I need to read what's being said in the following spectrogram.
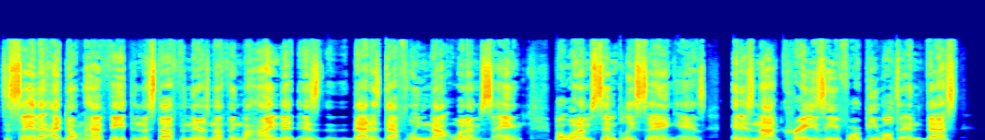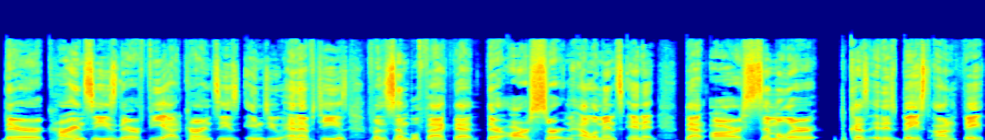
to say that I don't have faith in the stuff and there's nothing behind it is that is definitely not what I'm saying. But what I'm simply saying is it is not crazy for people to invest their currencies, their fiat currencies into NFTs for the simple fact that there are certain elements in it that are similar because it is based on faith.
